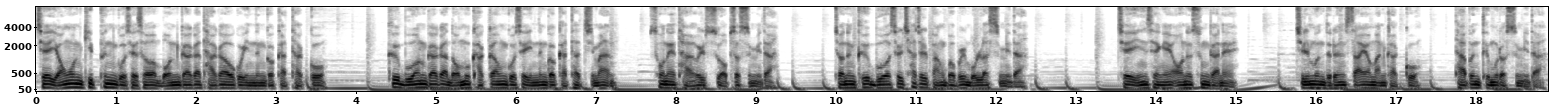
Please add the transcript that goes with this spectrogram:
제 영혼 깊은 곳에서 뭔가가 다가오고 있는 것 같았고 그 무언가가 너무 가까운 곳에 있는 것 같았지만 손에 닿을 수 없었습니다. 저는 그 무엇을 찾을 방법을 몰랐습니다. 제 인생의 어느 순간에 질문들은 쌓여만 갔고 답은 드물었습니다.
